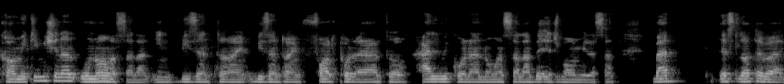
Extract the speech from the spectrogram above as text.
committee میشینن. اونا مثلا این Byzantine Byzantine fault tolerant رو حل می‌کنن و مثلا به اجماع می‌رسن. بعد اصلاحات و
